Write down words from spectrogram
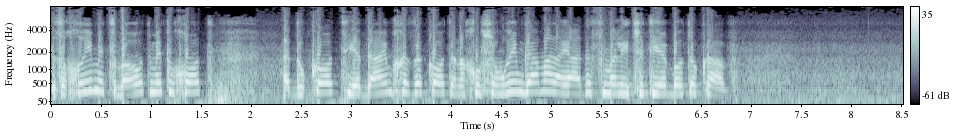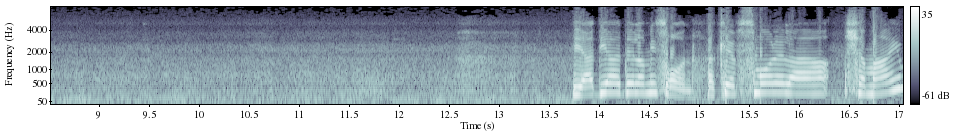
זוכרים אצבעות מתוחות, הדוקות, ידיים חזקות, אנחנו שומרים גם על היד השמאלית שתהיה באותו קו. יד יד אל המזרון, עקב שמאל אל השמיים,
